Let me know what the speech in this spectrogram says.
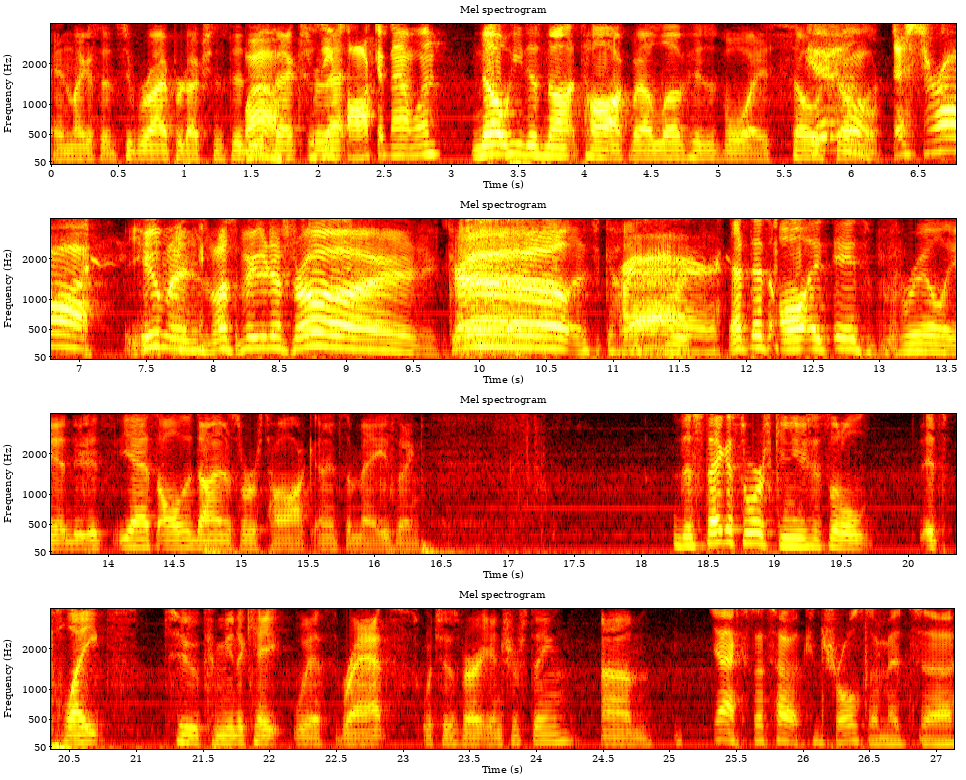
And like I said, Tsuburaya Productions did the effects does for he that. talk in that one? No, he does not talk, but I love his voice so so. Kill, much. destroy. Humans must be destroyed. Kill. It's, God, it's Grr. br- that, that's all. It, it's brilliant, dude. It's yes, all the dinosaurs talk, and it's amazing. The Stegosaurus can use this little its plates to communicate with rats, which is very interesting. Um, Yeah, because that's how it controls them. It uh,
